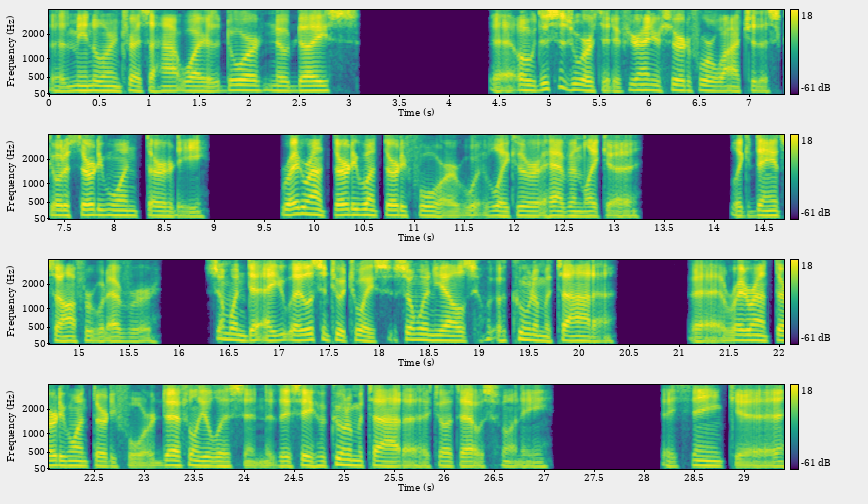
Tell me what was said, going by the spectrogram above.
Uh, the Mandalorian tries to hotwire the door. No dice. Uh, oh, this is worth it. If you're on your third or fourth watch of this, go to 3130. Right around 3134, like they're having like a like a dance off or whatever. Someone, I, I listened to it twice. Someone yells Hakuna Matata. Uh, right around 31, 34. Definitely listen. They say Hakuna Matata. I thought that was funny. I think, uh,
